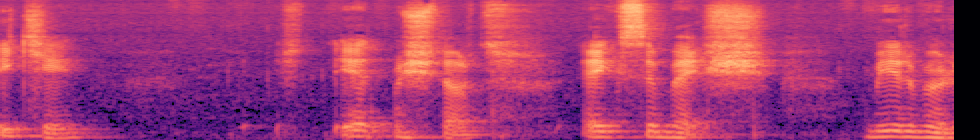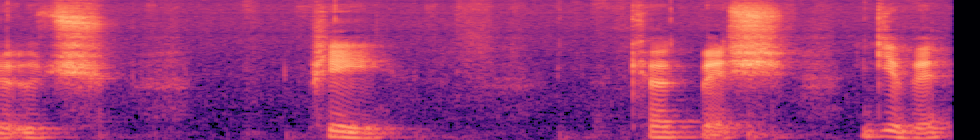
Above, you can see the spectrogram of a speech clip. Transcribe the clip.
2, 74, eksi 5, 1 bölü 3, pi, kök 5 gibi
